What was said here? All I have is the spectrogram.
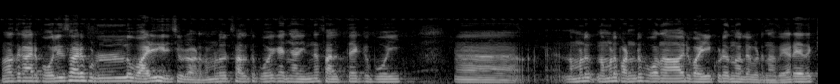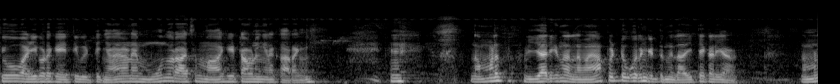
അന്നത്തെ കാര്യം പോലീസുകാർ ഫുള്ള് വഴി തിരിച്ചു വിടുകയാണ്. നമ്മളൊരു സ്ഥലത്ത് പോയി കഴിഞ്ഞാൽ ഇന്ന സ്ഥലത്തേക്ക് പോയി നമ്മൾ നമ്മൾ പണ്ട് പോകുന്ന ആ ഒരു വഴി കൂടെ ഒന്നുമല്ല വിടുന്നത്. വേറെ ഏതൊക്കെയോ വഴി കൂടെ കയറ്റി വിട്ട് ഞാനാണെങ്കിൽ മൂന്ന് പ്രാവശ്യം മാഹി ഇങ്ങനെ കറങ്ങി. നമ്മൾ വിചാരിക്കുന്നതല്ല. മാപ്പ് ഇട്ട് പോലും കിട്ടുന്നില്ല. അതിന്റെ കളിയാണ്. നമ്മൾ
